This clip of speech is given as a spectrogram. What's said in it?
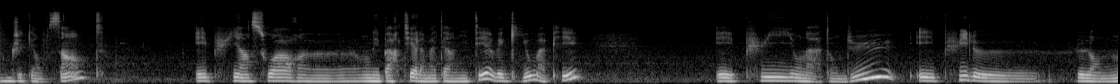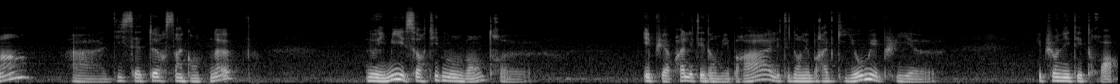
donc j'étais enceinte. Et puis un soir, on est parti à la maternité avec Guillaume à pied. Et puis on a attendu. Et puis le, le lendemain, à 17h59, Noémie est sortie de mon ventre. euh, Et puis après, elle était dans mes bras, elle était dans les bras de Guillaume, et puis, euh, et puis on était trois.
